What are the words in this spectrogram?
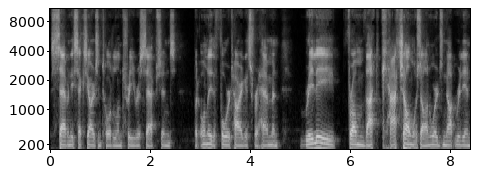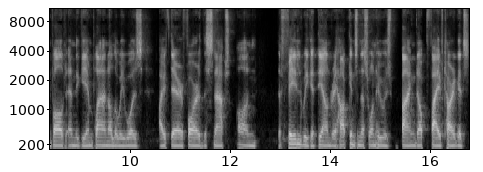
76 yards in total on three receptions but only the four targets for him. And really, from that catch almost onwards, not really involved in the game plan, although he was out there for the snaps on the field. We get DeAndre Hopkins in this one, who was banged up, five targets,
